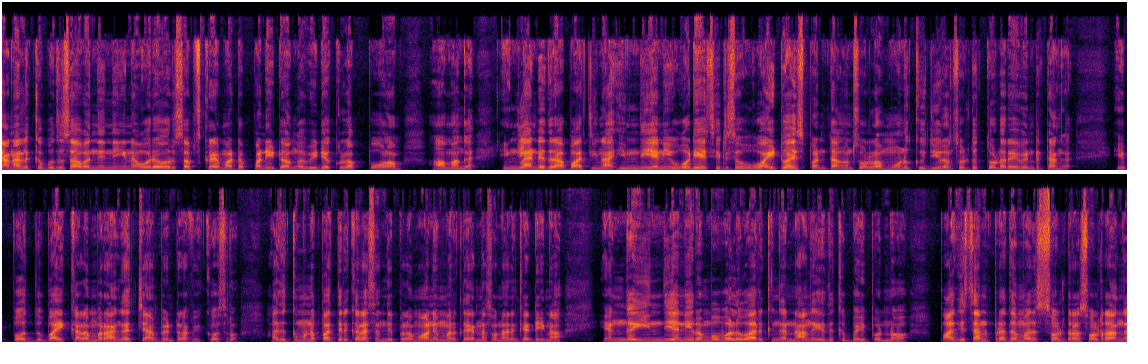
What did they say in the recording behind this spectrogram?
சேனலுக்கு புதுசாக வந்திருந்தீங்கன்னா ஒரே ஒரு சப்ஸ்கிரைப் மட்டும் பண்ணிவிட்டு வாங்க. வீடியோக்குள்ளே போகலாம் ஆமாம் ஆமாங்க. இங்கிலாந்து எதிராக பார்த்தீங்கன்னா இந்திய அணி ஓடிஐ சீரிஸை ஒயிட் வாய்ஸ் பண்ணிட்டாங்கன்னு சொல்லலாம் மூணுக்கு ஜீரோன்னு சொல்லிட்டு தொடரே வென்றுட்டாங்க. இப்போ துபாய் கிளம்புறாங்க சாம்பியன் ட்ராஃபிக்கோசரம் அதுக்கு முன்னே பத்திரிக்கையாளர் சந்திப்பில் மார்னிங் மார்க்கில் என்ன சொன்னார்னு கேட்டிங்கன்னா எங்கள் இந்திய அணி ரொம்ப வலுவாக இருக்குங்க நாங்கள் எதுக்கு பை பண்ணோம் பாகிஸ்தான் பிரதமர் சொல்கிற சொல்கிறாங்க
